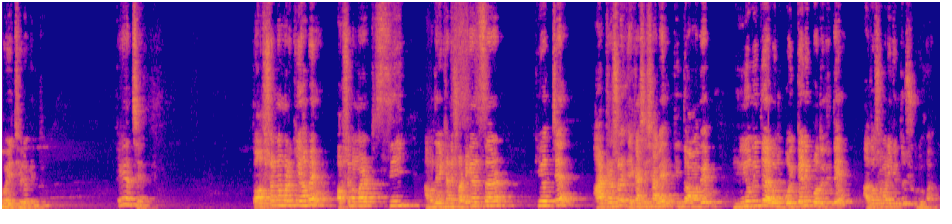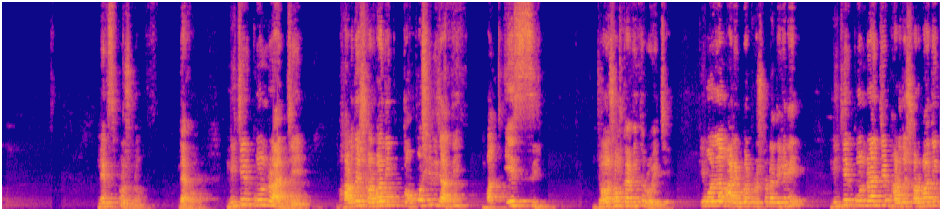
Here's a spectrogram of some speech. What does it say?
হয়েছিল কিন্তু? ঠিক আছে? তো অপশন নাম্বার কি হবে? অপশন নাম্বার সি আমাদের এখানে সঠিক অ্যান্সার কি হচ্ছে? আঠারোশো একাশি সালে কিন্তু আমাদের নিয়মিত এবং বৈজ্ঞানিক পদ্ধতিতে আদর্শবাণী কিন্তু শুরু হয়। নেক্সট প্রশ্ন। দেখো, নিচের কোন রাজ্যে ভারতের সর্বাধিক তপশিলি জাতি বা এসসি জনসংখ্যা কিন্তু রয়েছে। কি বললাম? আরেকবার প্রশ্নটা দেখে নিই। নিচের কোন রাজ্যে ভারতের সর্বাধিক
